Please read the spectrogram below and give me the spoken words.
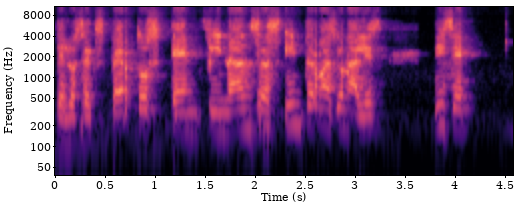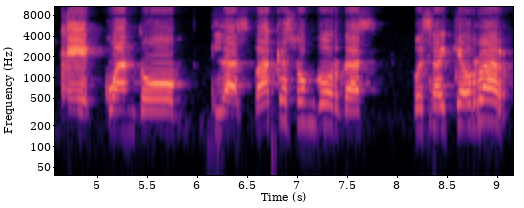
de los expertos en finanzas internacionales dicen que cuando las vacas son gordas, pues hay que ahorrar.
